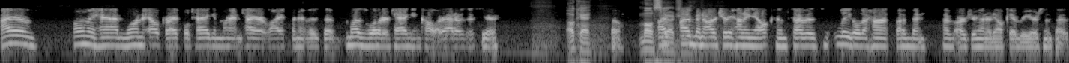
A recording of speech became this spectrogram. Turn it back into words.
I have only had one elk rifle tag in my entire life, and it was a muzzleloader tag in Colorado this year. Okay. So, Mostly I've, archery. I've been archery hunting elk since I was legal to hunt. So I've been I've archery hunted elk every year since I was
